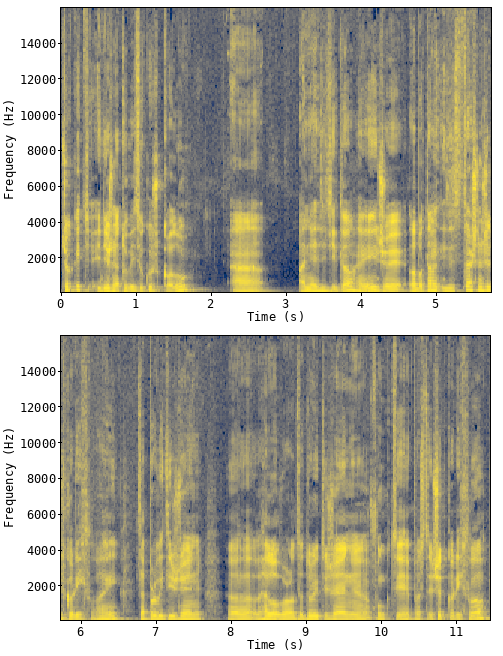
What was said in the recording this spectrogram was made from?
čo keď ideš na tú vysokú školu a, a nejde ti to, hej, že, lebo tam ide strašne všetko rýchlo, hej, za prvý týždeň uh, Hello World, za druhý týždeň uh, funkcie, proste všetko rýchlo,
